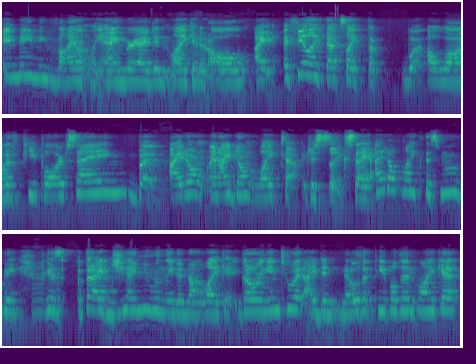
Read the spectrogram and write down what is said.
It made me violently angry. I didn't like it at all. I, I feel like that's like the what a lot of people are saying, but I don't and I don't like to just like say I don't like this movie because but I genuinely did not like it. Going into it, I didn't know that people didn't like it.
